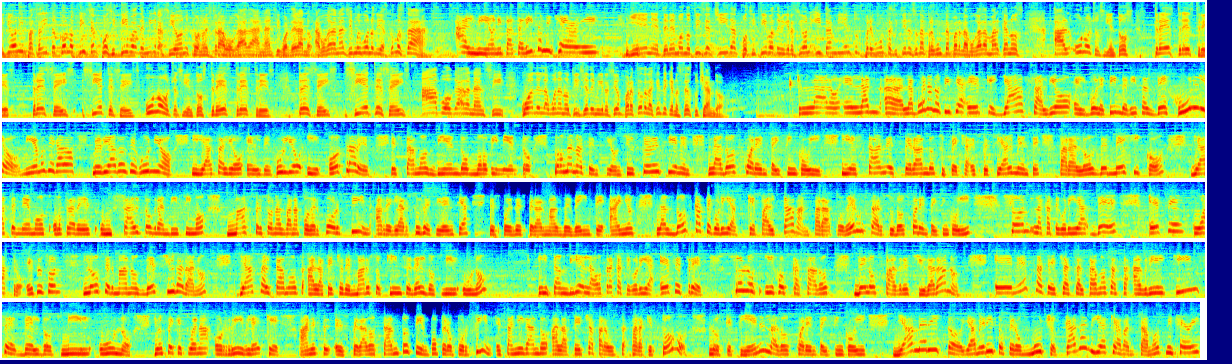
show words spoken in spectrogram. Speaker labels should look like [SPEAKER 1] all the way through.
[SPEAKER 1] millón y pasadito con noticias positivas de migración con nuestra abogada Nancy Guardera. No, abogada Nancy, muy buenos días, ¿cómo está?
[SPEAKER 2] Al millón y pasadito, mi Cherry.
[SPEAKER 1] Bien, eh, tenemos noticias chidas, positivas de migración y también tus preguntas. Si tienes una pregunta para la abogada, márcanos al 1-800-333-3676. 1-800-333-3676. Abogada Nancy, ¿cuál es la buena noticia de migración para toda la gente que nos está escuchando?
[SPEAKER 2] Claro, la, ah, la buena noticia es que ya salió el boletín de visas de julio. Ni hemos llegado a mediados de junio y ya salió el de julio y otra vez estamos viendo movimiento. Pongan atención, si ustedes tienen la 245i y están esperando su fecha, especialmente para los de México, ya tenemos otra vez un salto grandísimo. Más personas van a poder por fin arreglar su residencia después de esperar más de 20 años. Las dos categorías que faltaban para poder usar su 245i son la categoría de F4. Esos son los hermanos de ciudadanos. Ya saltamos a la fecha de marzo 15 del 2001. Y también la otra categoría, F3, son los hijos casados de los padres ciudadanos. En esa fecha saltamos hasta abril 15 del 2001. Yo sé que suena horrible que han espe- esperado tanto tiempo, pero por fin están llegando a la fecha para, para que todos los que tienen la 245i, ya merito, ya merito, pero muchos, cada día que avanzamos, mi Terry,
